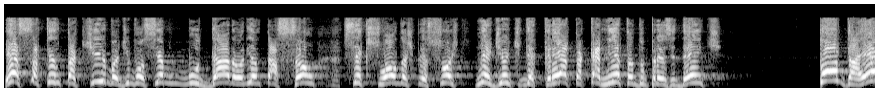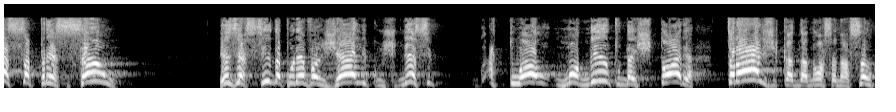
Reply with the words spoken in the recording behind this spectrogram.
essa tentativa de você mudar a orientação sexual das pessoas mediante decreto, a caneta do presidente, toda essa pressão exercida por evangélicos nesse atual momento da história trágica da nossa nação,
